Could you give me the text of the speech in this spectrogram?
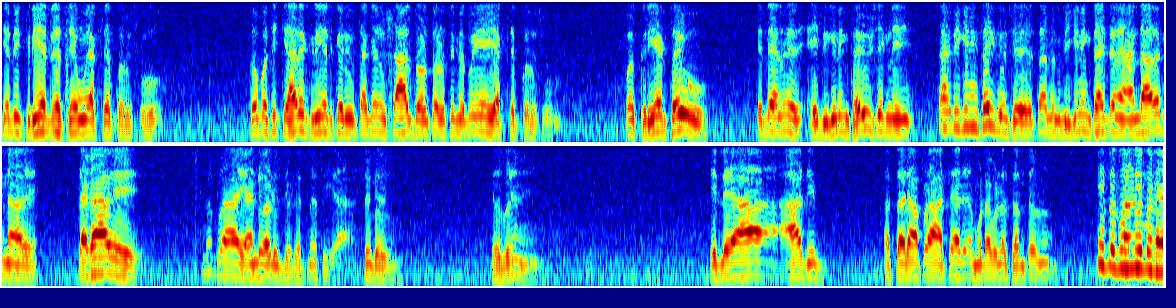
કે બી ક્રિએટર છે હું એક્સેપ્ટ કરું છું. તો પછી ક્યારે ક્રિએટ કર્યું? ત્યાં કે સાલ દોડતો નથી મેં કોઈ એ એક્સેપ્ટ કરું છું. પણ ક્રિએટ થયું એટલે એને એ બિગિનિંગ થયું છે કે નહીં? ત્યારે બિગિનિંગ થઈ ગયું છે. તારે બિગિનિંગ થાય તને આંડ આવે કે ના આવે? ત્યારે આવે? આ એન્ડ વાળું જગત નથી આ. શું કહ્યું? ખબર ને? એટલે આ આ જે અત્યારે આપણા આચાર્ય, મોટા મોટા સંતો એ ભગવાન બને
